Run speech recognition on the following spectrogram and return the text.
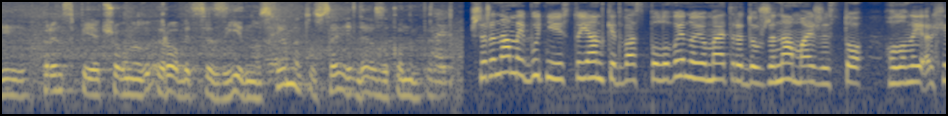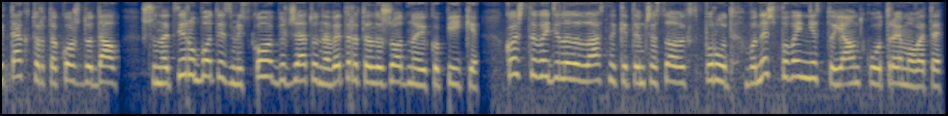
і в принципі, якщо воно робиться згідно схеми, то все йде в законному порядку. Ширина майбутньої стоянки 2,5 метри, довжина майже 100. Головний архітектор також додав, що на ці роботи з міського бюджету не витратили жодної копійки. Кошти виділили власники тимчасових споруд. Вони ж повинні стоянку утримувати.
